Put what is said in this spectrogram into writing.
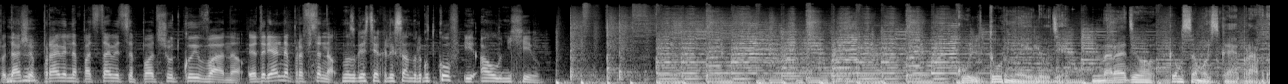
даже правильно подставиться под шутку Ивана. Это реально профессионал. У нас в гостях Александр Гудков и Алла Михеева. Культурные люди. На радио «Комсомольская правда».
